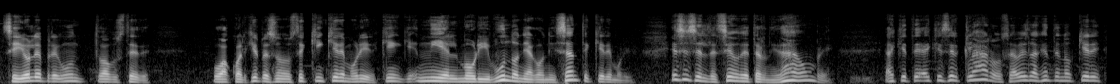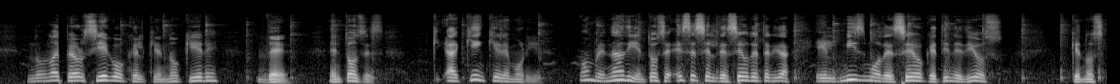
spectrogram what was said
Si yo le pregunto a usted o a cualquier persona, ¿usted quién quiere morir? Ni el moribundo ni agonizante quiere morir. Ese es el deseo de eternidad, hombre. Hay que, hay que ser claro, ¿sabes? La gente no quiere, no, no hay peor ciego que el que no quiere ver. Entonces, ¿a quién quiere morir? Hombre, nadie. Entonces, ese es el deseo de eternidad, el mismo deseo que tiene Dios, que nos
